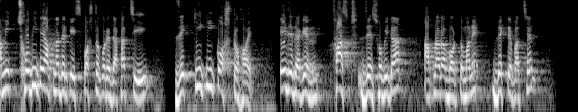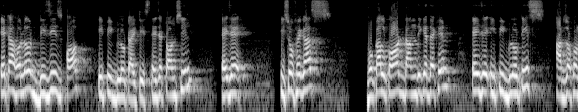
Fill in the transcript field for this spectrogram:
আমি ছবিতে আপনাদেরকে স্পষ্ট করে দেখাচ্ছি যে কি কি কষ্ট হয়। এই যে দেখেন ফার্স্ট যে ছবিটা আপনারা বর্তমানে দেখতে পাচ্ছেন, এটা হলো ডিজিজ অফ ইপিগ্লোটাইটিস এই যে টনসিল এই যে ইসোফেগাস ভোকাল কর্ড ডান দিকে দেখেন, এই যে ইপিগ্লোটিস আর যখন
